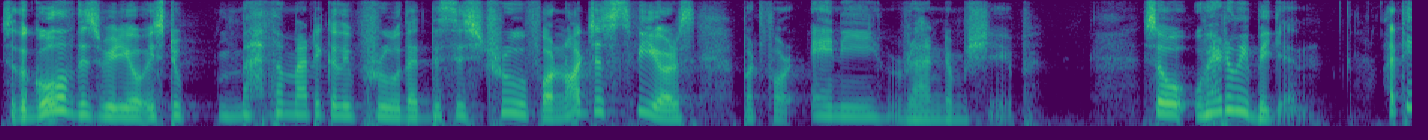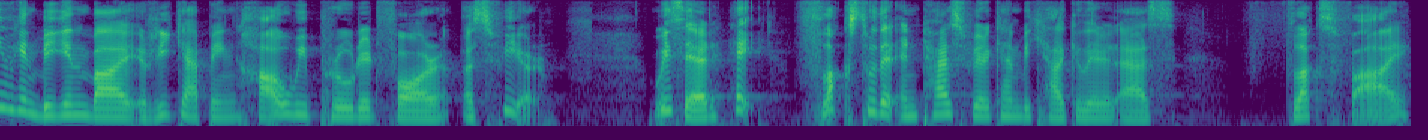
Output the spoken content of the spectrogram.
So the goal of this video is to mathematically prove that this is true for not just spheres, but for any random shape. So where do we begin? I think we can begin by recapping how we proved it for a sphere. We said, hey, flux through the entire sphere can be calculated as flux phi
